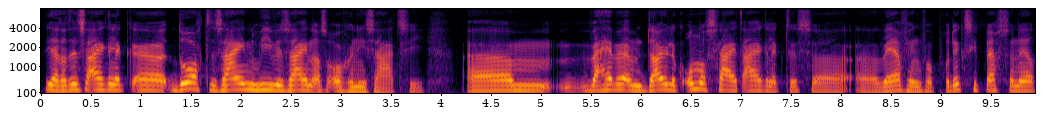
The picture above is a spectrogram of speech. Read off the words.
Ja, dat is eigenlijk uh, door te zijn wie we zijn als organisatie. Um, wij hebben een duidelijk onderscheid eigenlijk tussen uh, werving voor productiepersoneel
